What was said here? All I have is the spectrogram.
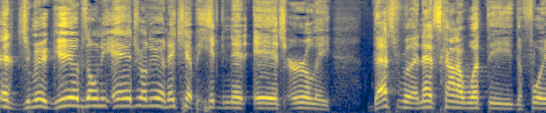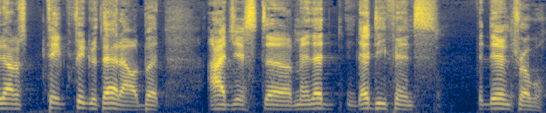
Had Jahmyr Gibbs on the edge earlier, and they kept hitting that edge early. That's really, and that's kind of what the the 49ers fig- figured that out. But I just, uh, man, that that defense, they're in trouble.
